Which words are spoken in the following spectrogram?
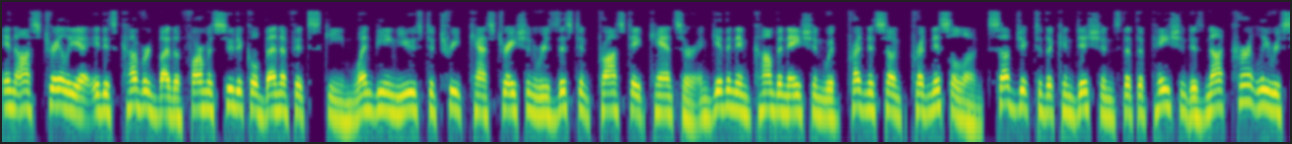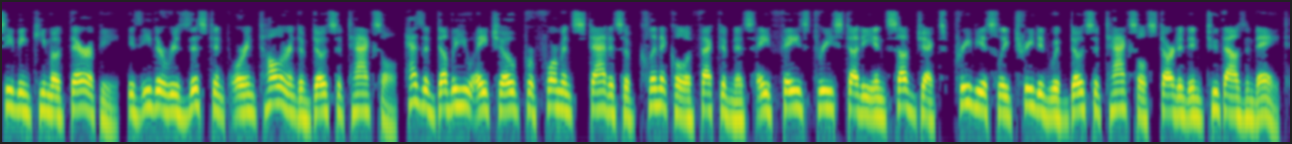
In Australia it is covered by the Pharmaceutical Benefits Scheme when being used to treat castration-resistant prostate cancer and given in combination with prednisone prednisolone subject to the conditions that the patient is not currently receiving chemotherapy, is either resistant or intolerant of docetaxel, has a WHO performance status of clinical effectiveness A Phase 3 study in subjects previously treated with docetaxel started in 2008.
